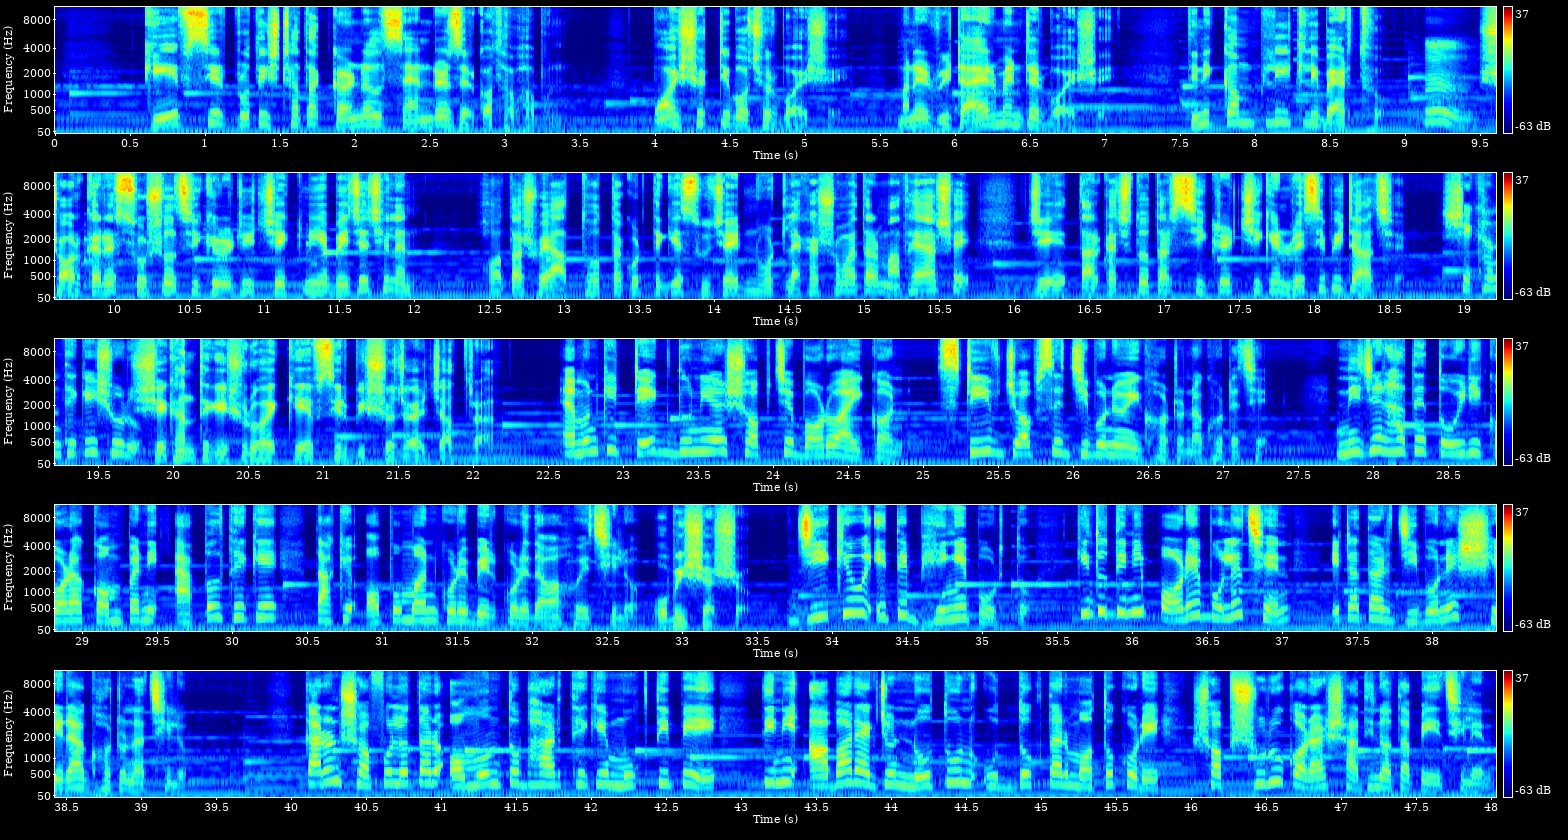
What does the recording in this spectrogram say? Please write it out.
কেএফসির প্রতিষ্ঠাতা কর্নেল স্যান্ডার্সের কথা ভাবুন। পঁয়ষট্টি বছর বয়সে মানে রিটায়ারমেন্টের বয়সে। তিনি কমপ্লিটলি ব্যর্থ। সরকারের সোশ্যাল সিকিউরিটির চেক নিয়ে বেঁচেছিলেন। হতাশ হয়ে আত্মহত্যা করতে গিয়ে সুইসাইড নোট লেখার সময় তার মাথায় আসে যে তার কাছে তো তার সিক্রেট চিকেন রেসিপিটা আছে। সেখান থেকেই শুরু। সেখান থেকেই শুরু হয় কেএফসির বিশ্বজয়ের যাত্রা। এমনকি টেক দুনিয়ার সবচেয়ে বড় আইকন স্টিভ জবসের জীবনেও এই ঘটনা ঘটেছে। নিজের হাতে তৈরি করা কোম্পানি অ্যাপল থেকে তাকে অপমান করে বের করে দেওয়া হয়েছিল। অবিশ্বাস্য। জি কেউ এতে ভেঙে পড়ত কিন্তু তিনি পরে বলেছেন এটা তার জীবনের সেরা ঘটনা ছিল। কারণ সফলতার অমন্ত ভার থেকে মুক্তি পেয়ে তিনি আবার একজন নতুন উদ্যোক্তার মতো করে সব শুরু করার স্বাধীনতা পেয়েছিলেন।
